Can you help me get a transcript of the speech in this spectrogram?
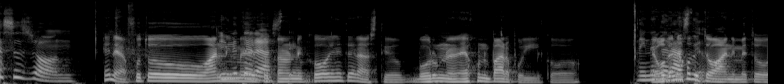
σεζόν. Ε, ναι, αφού το άνιμε το τεράστιο. κανονικό είναι τεράστιο. Μπορούν να έχουν πάρα πολύ υλικό. Είναι Εγώ δεν έχω δει τεράστιο. το anime το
